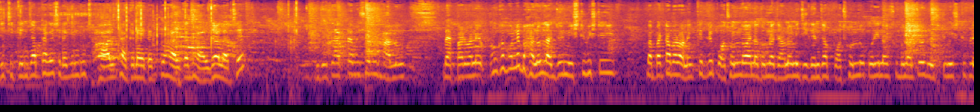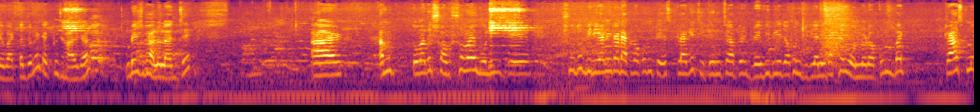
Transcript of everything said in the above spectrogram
যে চিকেন চাপ থাকে সেটা কিন্তু ঝাল থাকে না, এটা একটু হালকা ঝাল ঝাল আছে। যেটা একটা ভীষণ ভালো ব্যাপার মানে মুখে বললে ভালো লাগছে, ওই মিষ্টি মিষ্টি ব্যাপারটা আমার অনেক ক্ষেত্রে পছন্দ হয় না। তোমরা জানো আমি চিকেন চাপ পছন্দ করি না, শুধুমাত্র মিষ্টি মিষ্টি ফ্লেভারটার জন্য, এটা একটু ঝাল ঝাল, বেশ ভালো লাগছে। আর আমি তোমাদের সবসময় বলি যে শুধু বিরিয়ানিটার একরকম টেস্ট লাগে চিকেন চাপের গ্রেভি দিয়ে যখন বিরিয়ানিটা খাই অন্যরকম বাট ট্রাস্ট মি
